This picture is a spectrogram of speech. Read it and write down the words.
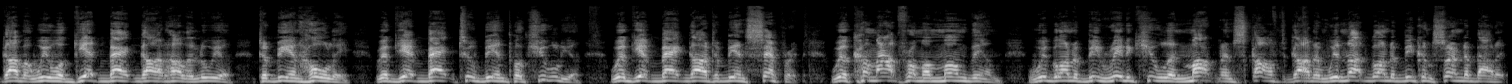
God, but we will get back, God, hallelujah, to being holy. We'll get back to being peculiar. We'll get back, God, to being separate. We'll come out from among them. We're going to be ridiculed and mocked and scoffed, God, and we're not going to be concerned about it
